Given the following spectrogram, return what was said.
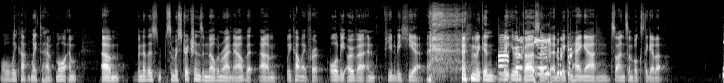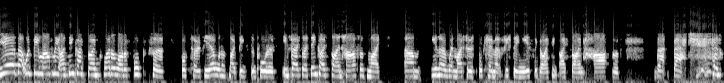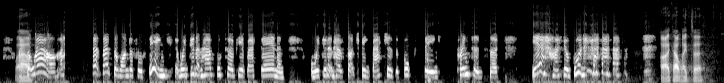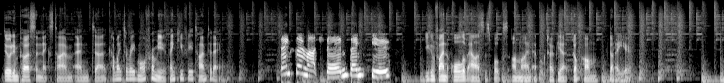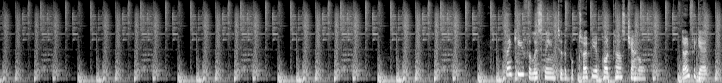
Well, we can't wait to have more. And um, we know there's some restrictions in Melbourne right now, but um, we can't wait for it all to be over and for you to be here. and we can oh, meet you in person you. and we can hang out and sign some books together. Yeah, that would be lovely. I think I signed quite a lot of books for Booktopia, one of my big supporters. In fact, I think I signed half of my, um, you know, when my first book came out 15 years ago, I think I signed half of that batch. wow. I thought, wow, I that, that's a wonderful thing. We didn't have Booktopia back then, and we didn't have such big batches of books being printed. So, yeah, I feel good. I can't wait to do it in person next time. And uh, can't wait to read more from you. Thank you for your time today. Thanks so much, Ben. Thank you. You can find all of Alice's books online at booktopia.com.au. Thank you for listening to the Booktopia podcast channel. Don't forget,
